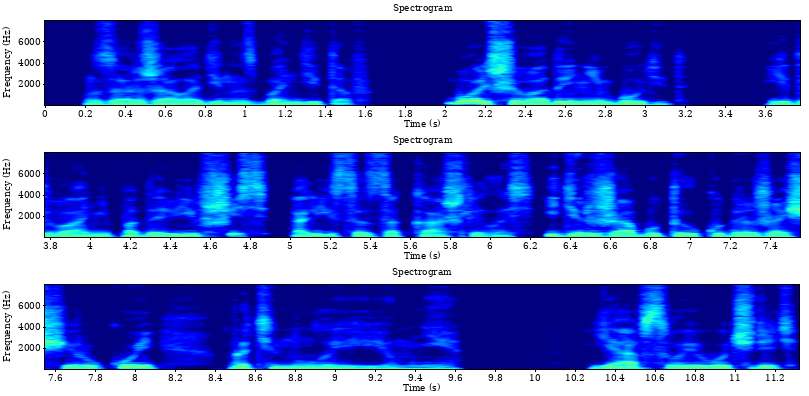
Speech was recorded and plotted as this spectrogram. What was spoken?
— заржал один из бандитов. «Больше воды не будет». Едва не подавившись, Алиса закашлялась и, держа бутылку дрожащей рукой, протянула ее мне. Я, в свою очередь,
